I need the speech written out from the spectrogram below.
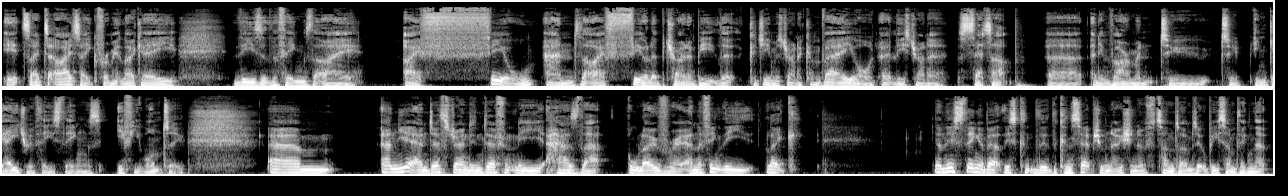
it's, I, t- I take from it like a, these are the things that I, I feel and that I feel are trying to be, that Kojima's trying to convey or at least trying to set up uh, an environment to to engage with these things if you want to. Um, and yeah, and Death Stranding definitely has that all over it. And I think the like, and this thing about this the, the conceptual notion of sometimes it will be something that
